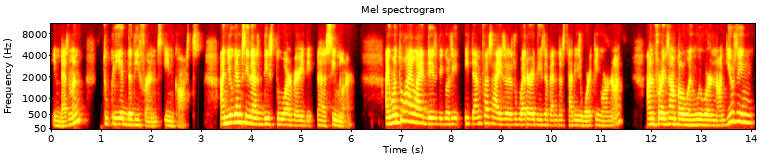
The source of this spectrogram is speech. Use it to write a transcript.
investment to create the difference in costs. And you can see that these two are very uh, similar. I want to highlight this because it, it emphasizes whether this event study is working or not. And for example, when we were not using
